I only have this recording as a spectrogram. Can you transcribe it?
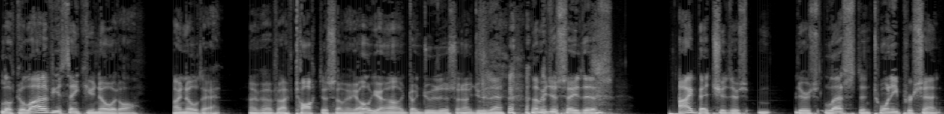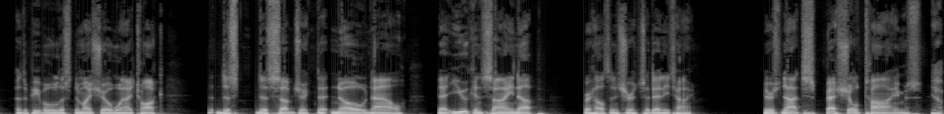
Look, a lot of you think you know it all. I know that. I've, I've, I've talked to somebody. Oh, yeah, I do this and I do that. Let me just say this I bet you there's there's less than twenty percent of the people who listen to my show when I talk this this subject that know now that you can sign up for health insurance at any time. There's not special times yep.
